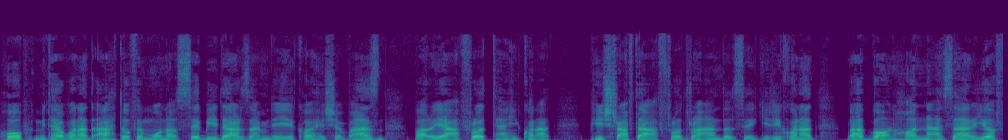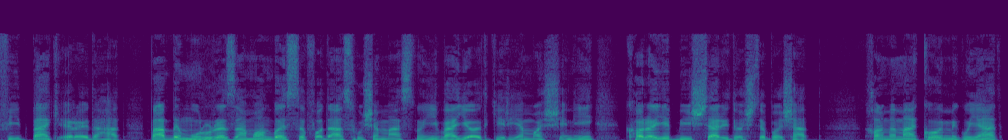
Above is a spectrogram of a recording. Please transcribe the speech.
هوپ می تواند اهداف مناسبی در زمینه کاهش وزن برای افراد تعیین کند پیشرفت افراد را اندازه گیری کند و به آنها نظر یا فیدبک ارائه دهد و به مرور زمان با استفاده از هوش مصنوعی و یادگیری ماشینی کارایی بیشتری داشته باشد. خانم مکوی می‌گوید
